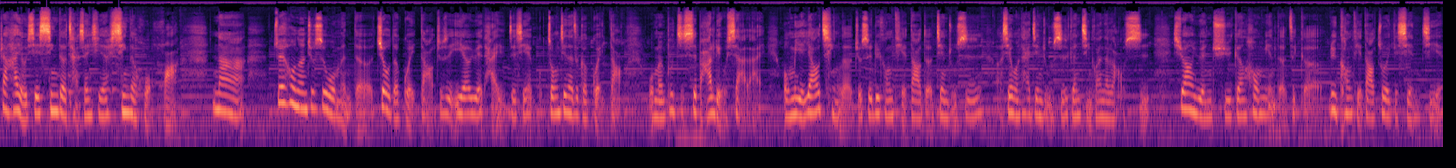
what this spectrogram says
让它有一些新的产生一些新的火花。那最后呢，就是我们的旧的轨道，就是一二月台这些中间的这个轨道，我们不只是把它留下来，我们也邀请了就是绿空铁道的建筑师、呃谢文泰建筑师跟景观的老师，希望园区跟后面的这个绿空铁道做一个衔接，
